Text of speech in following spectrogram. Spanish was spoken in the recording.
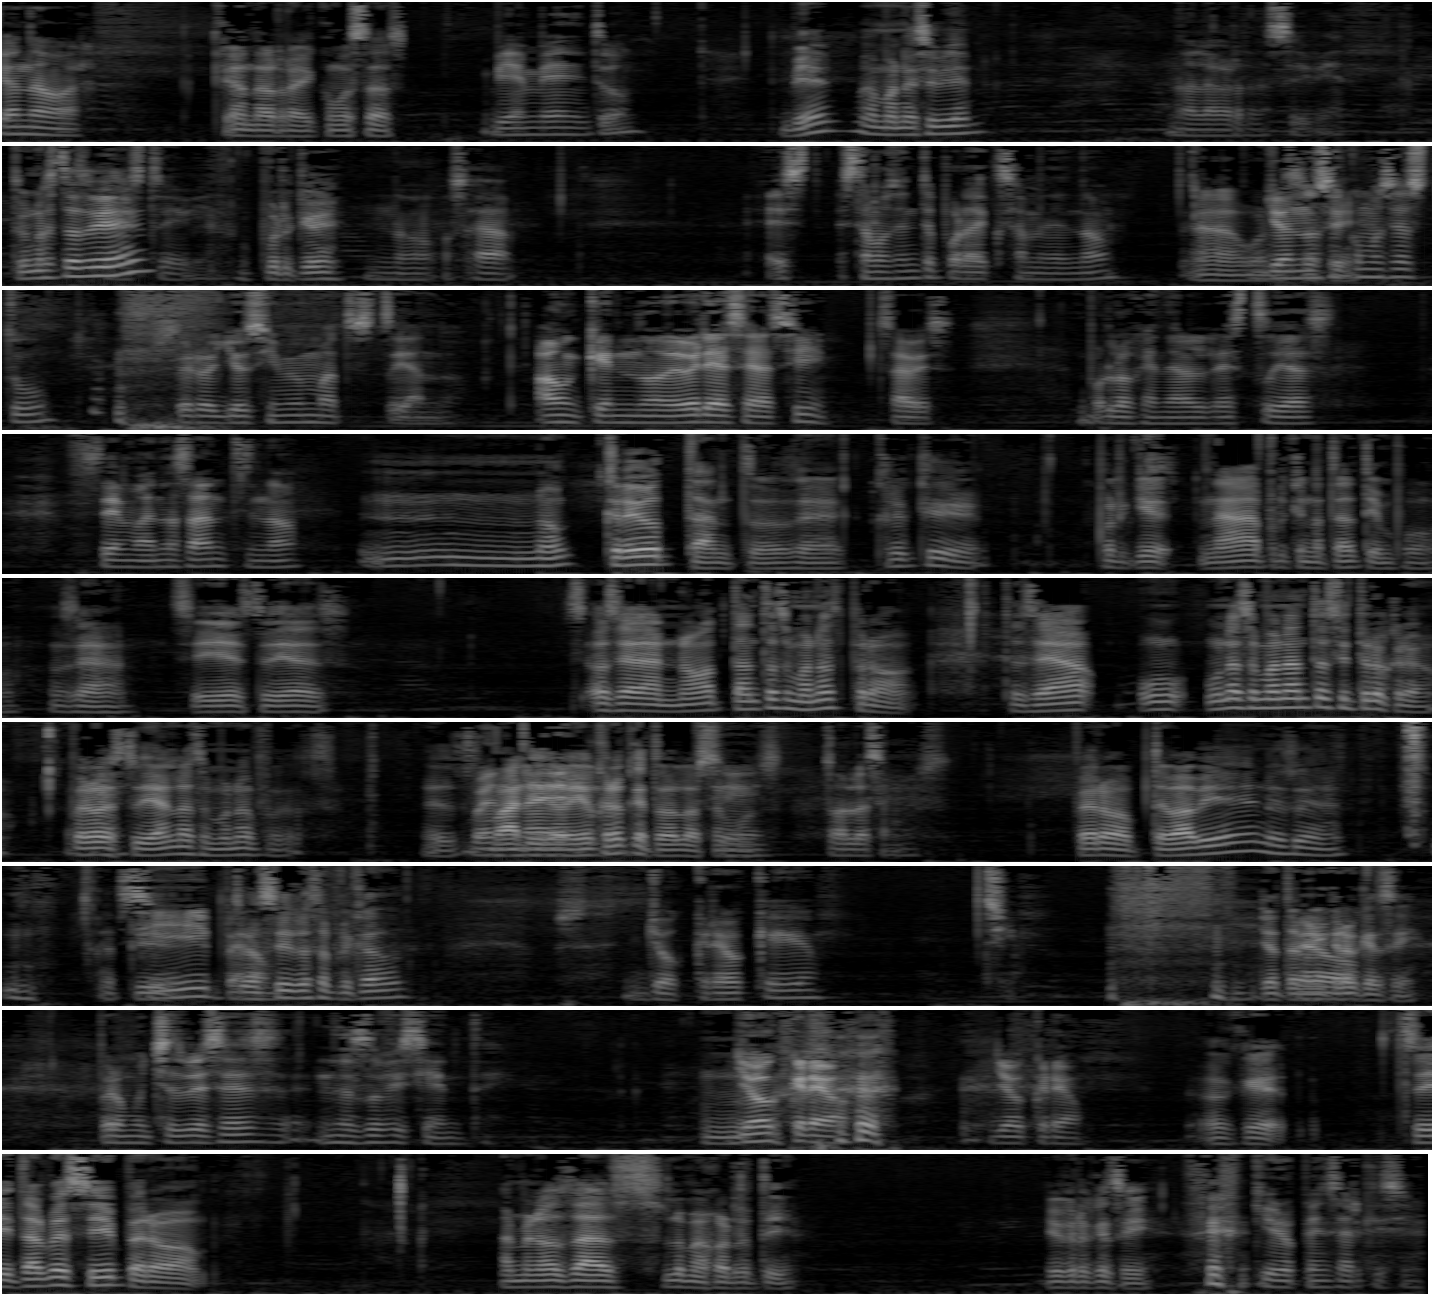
¿Qué onda, Omar? ¿Qué onda, Ray? ¿Cómo estás? Bien, bien, ¿y tú? Bien, amanecí bien. No, la verdad, estoy bien. ¿Tú no estás bien? Estoy bien. ¿Por qué? No, o sea, es- estamos en temporada de exámenes, ¿no? Ah, bueno, yo no sé cómo seas tú, pero yo sí me mato estudiando. Aunque no debería ser así, ¿sabes? Por lo general estudias semanas antes, ¿no? Mm, No creo tanto, o sea, creo que... Porque, nada, porque no te da tiempo. O sea, sí estudias... O sea, no tantas semanas, pero... O sea, u- una semana antes sí te lo creo. Pero estudiar en la semana, pues... Es Bueno, válido, nadie- yo creo que todos lo Sí, hacemos. todos lo hacemos. Pero, ¿te va bien? O sea... ¿a ti- Sí, ¿tú pero- sí lo has aplicado? Yo creo que sí, Yo también Pero- creo que sí. pero muchas veces no es suficiente. Mm. Yo creo, yo creo. Ok. Sí, tal vez sí, pero al menos das lo mejor de ti. Yo creo que sí. Quiero pensar que sí.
